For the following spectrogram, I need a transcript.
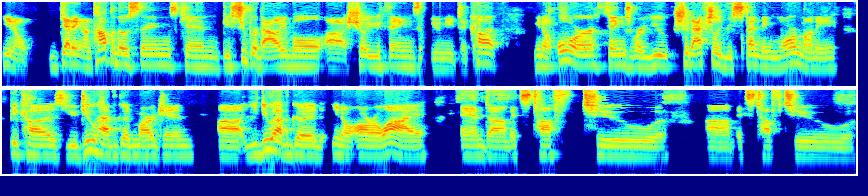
you know getting on top of those things can be super valuable uh, show you things that you need to cut you know or things where you should actually be spending more money because you do have good margin uh, you do have good you know roi and um, it's tough to um, it's tough to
